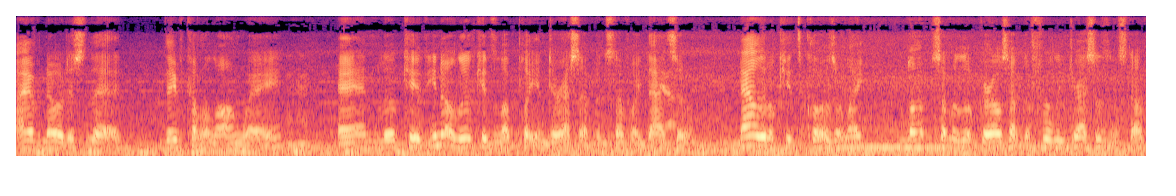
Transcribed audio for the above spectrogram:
I have noticed that they've come a long way, Mm-hmm. and little kids, you know, little kids love playing dress up and stuff like that. Yeah. So now little kids' clothes are like some of the little girls have the frilly dresses and stuff,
